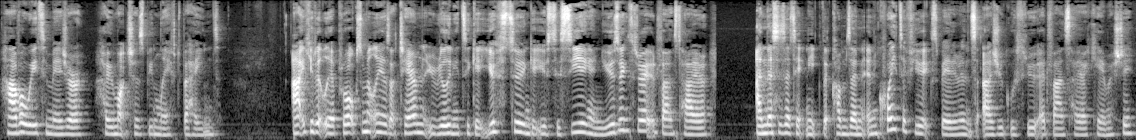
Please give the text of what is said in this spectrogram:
have a way to measure how much has been left behind. Accurately, approximately is a term that you really need to get used to and get used to seeing and using throughout advanced higher and this is a technique that comes in in quite a few experiments as you go through advanced higher chemistry.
